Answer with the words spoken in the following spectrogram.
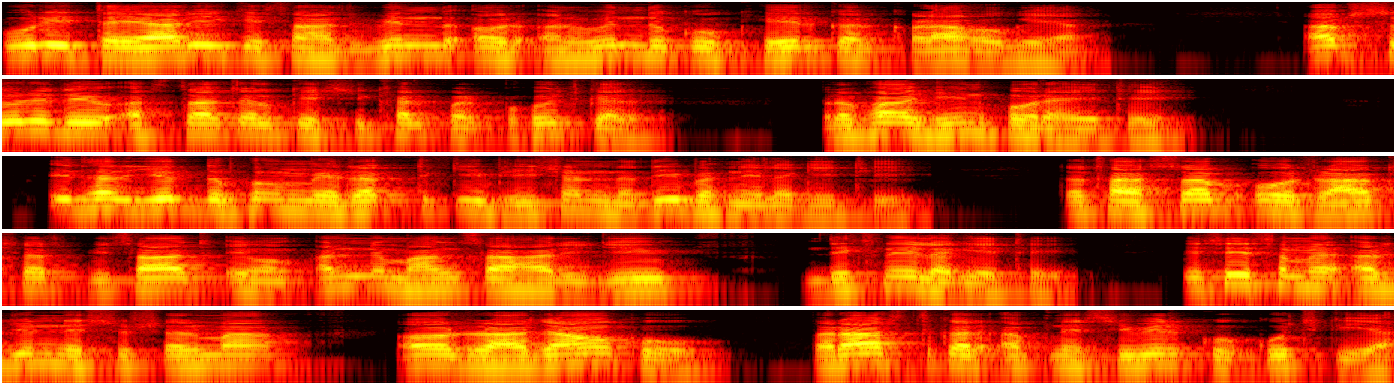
पूरी तैयारी के साथ विंद और अनुविंद को घेर कर खड़ा हो गया। अब सूर्यदेव अस्ताचल के शिखर पर पहुंचकर प्रभाहीन हो रहे थे। इधर युद्ध भूमि में रक्त की भीषण नदी बहने लगी थी, तथा सब और राक्षस, पिशाच एवं अन्य मांसाहारी जीव दिखने लगे थे। इसी समय अर्जुन ने सुशर्मा और राजाओं को परास्त कर अपने शिविर को कुछ किया।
